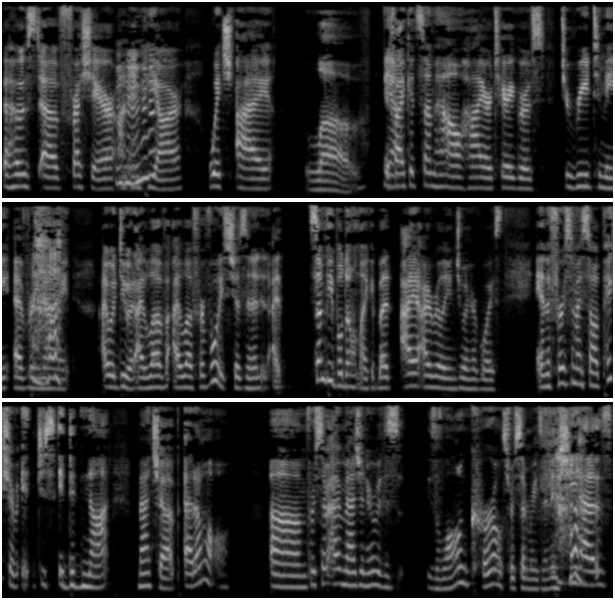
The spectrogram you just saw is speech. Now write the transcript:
the host of Fresh Air on Mhm. NPR, which I love. If Yeah. I could somehow hire Terry Gross to read to me every night, I would do it. I love, I love her voice. She doesn't, I, some people don't like it, but I, I really enjoy her voice. And the first time I saw a picture of it, it just, it did not match up at all. Um, for some, I imagine her with this, these long curls for some reason, and she has,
